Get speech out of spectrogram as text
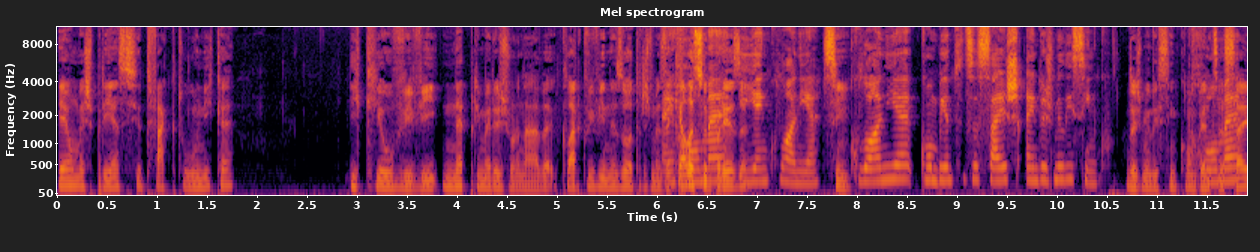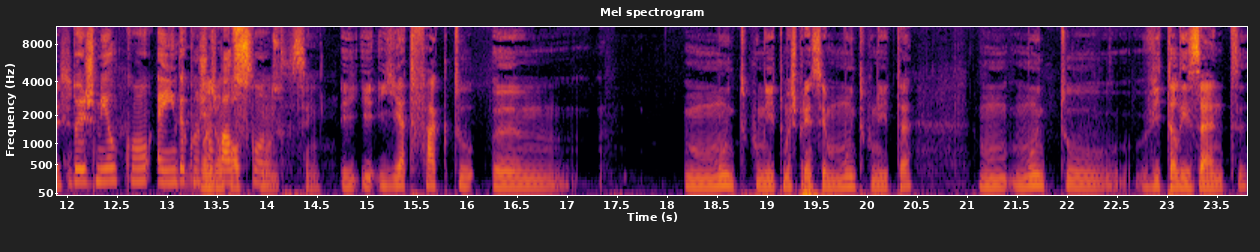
é uma experiência de facto única e que eu vivi na primeira jornada. Claro que vivi nas outras, mas em aquela Roma surpresa. E em Colónia. Sim. Colónia com Bento XVI em 2005. 2005 com Bento Roma, XVI. 2000 com, ainda com, com João, João, Paulo, Paulo II. II. Sim. E, e, e, é de facto hum, muito bonito, uma experiência muito bonita, muito vitalizante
